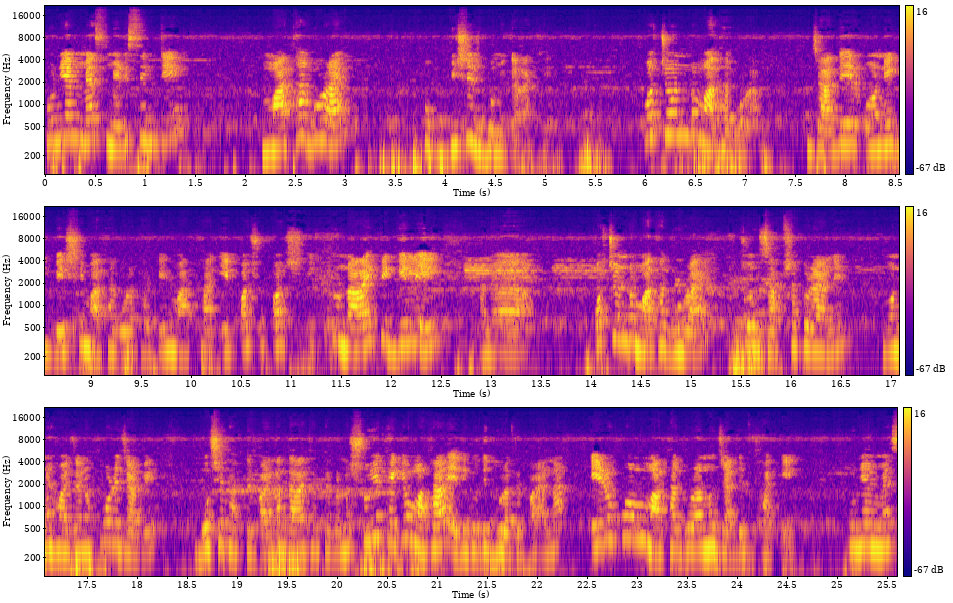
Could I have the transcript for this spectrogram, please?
কোনিয়াম ম্যাস মেডিসিনটি মাথা গোড়ায় খুব বিশেষ ভূমিকা রাখে। প্রচণ্ড মাথা গোড়া। যাদের অনেক বেশি মাথা গোড়া থাকে, মাথা এপাশ ওপাশ একটু নাড়াইতে গেলেই মানে প্রচণ্ড মাথা ঘোরায়, চোখ ঝাপসা করে আনে, মনে হয় যেন পড়ে যাবে, বসে থাকতে পারে না, দাঁড়ায় থাকতে পারে না, শুয়ে থেকেও মাথা এদিক ওদিক ঘোরাতে পারে না। এরকম মাথা ঘোরানো যাদের থাকে পুনিয়াম ম্যাচ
